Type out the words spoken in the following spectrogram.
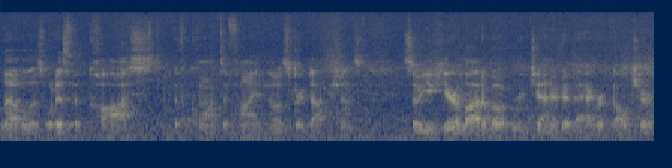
level is what is the cost of quantifying those reductions? So you hear a lot about regenerative agriculture,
